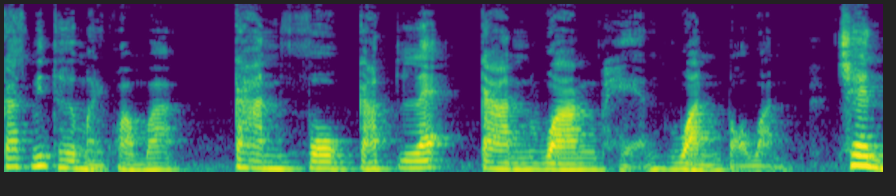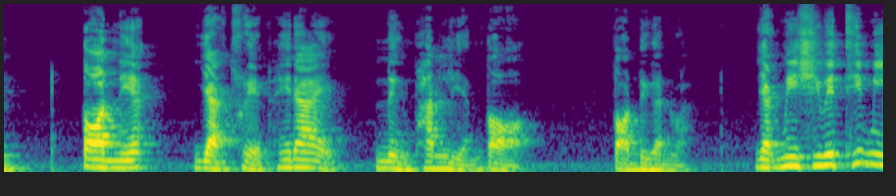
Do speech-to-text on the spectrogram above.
กัสมิดเทอมหมายความว่า การโฟกัสและการวางแผนวันต่อวัน เช่น ตอนเนี้ยอยากเทรดให้ได้ 1,000 เหรียญต่อต่อเดือนวะอยากมีชีวิตที่มี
